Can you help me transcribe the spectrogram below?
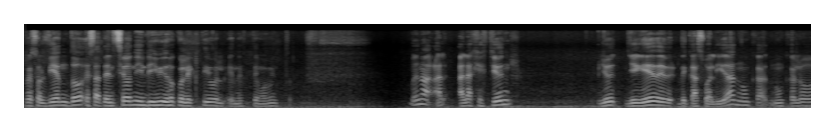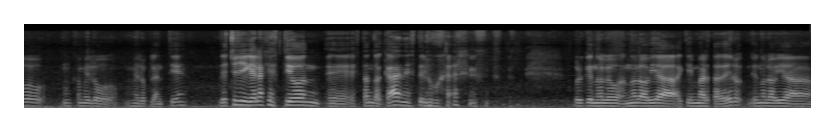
resolviendo esa tensión individuo-colectivo en este momento. Bueno, a, la gestión yo llegué de, casualidad, nunca, nunca, lo, nunca me, lo, me lo planteé. De hecho, llegué a la gestión eh, estando acá, en este lugar, porque no lo, no lo, había aquí en Martadero, yo no lo había,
